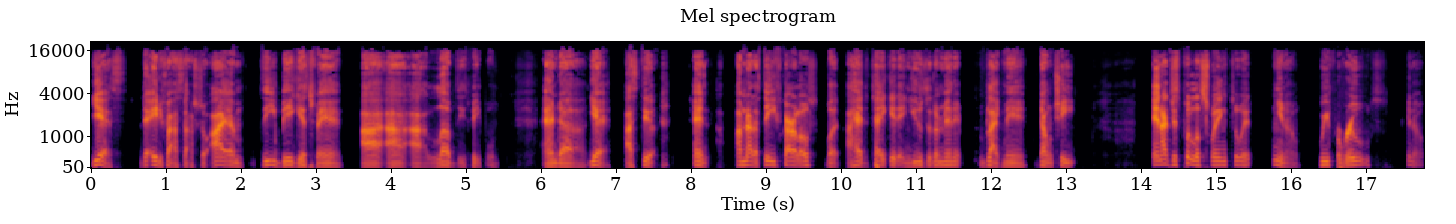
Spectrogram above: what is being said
Yes, the 85 South Show. I am the biggest fan. I I, I love these people. And uh yeah, I still and I'm not a thief, Carlos, but I had to take it and use it a minute. Black men don't cheat. And I just put a little swing to it. You know, we peruse. You know,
